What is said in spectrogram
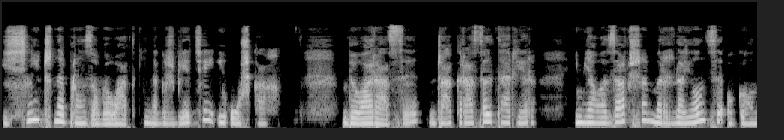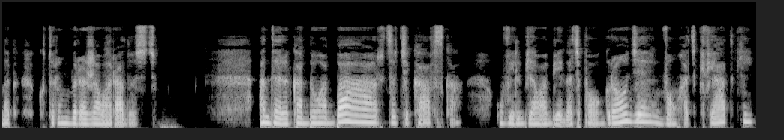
i śliczne brązowe łatki na grzbiecie i uszkach. Była rasy Jack Russell Terrier i miała zawsze merdający ogonek, którym wyrażała radość. Adelka była bardzo ciekawska. Uwielbiała biegać po ogrodzie, wąchać kwiatki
